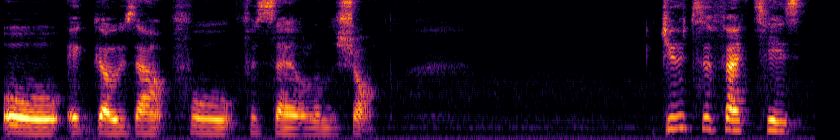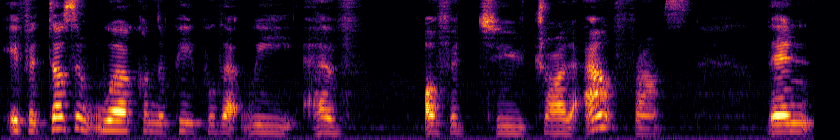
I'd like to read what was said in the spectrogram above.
or it goes out for, for sale on the shop. Due to the fact is, if it doesn't work on the people that we have offered to try it out for us, then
